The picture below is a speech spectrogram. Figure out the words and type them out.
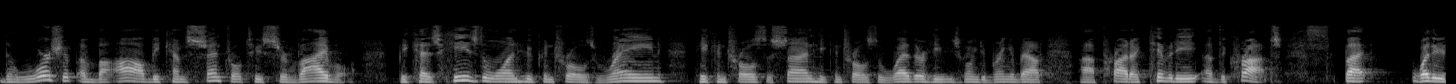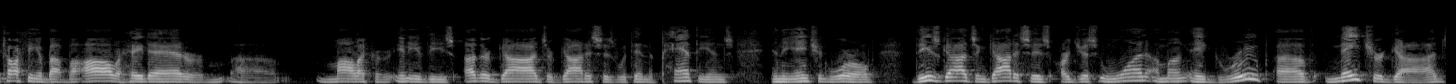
the worship of Baal becomes central to survival because he's the one who controls rain, he controls the sun, he controls the weather, he's going to bring about uh, productivity of the crops. But whether you're talking about Baal or Hadad or uh, Moloch or any of these other gods or goddesses within the pantheons in the ancient world, these gods and goddesses are just one among a group of nature gods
